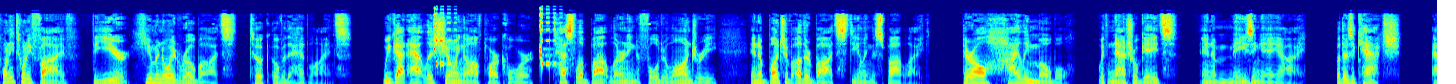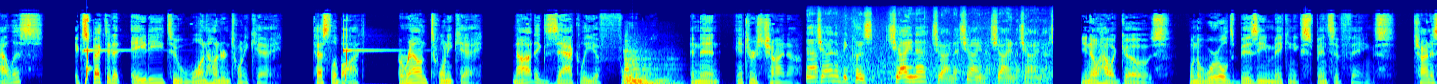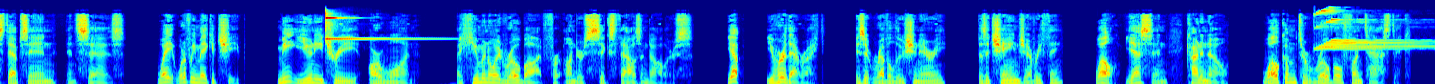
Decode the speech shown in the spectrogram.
2025, the year humanoid robots took over the headlines. We've got Atlas showing off parkour, Tesla bot learning to fold your laundry, and a bunch of other bots stealing the spotlight. They're all highly mobile, with natural gaits and amazing AI. But there's a catch. Atlas? Expected at 80 to 120k. Tesla bot? Around 20k. Not exactly affordable. And then enters China. China because China, China, China, China, China. You know how it goes. When the world's busy making expensive things, China steps in and says, Wait, what if we make it cheap? Meet Unitree R1, a humanoid robot for under $6,000. Yep, you heard that right. Is it revolutionary? Does it change everything? Well, yes and kinda no. Welcome to Robo Funtastic.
